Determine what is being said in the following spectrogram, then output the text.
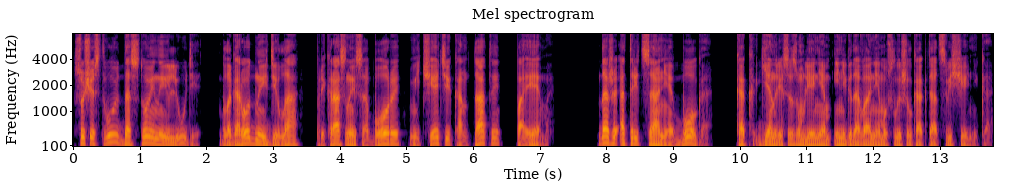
существуют достойные люди, благородные дела, прекрасные соборы, мечети, кантаты, поэмы. Даже отрицание Бога, как Генри с изумлением и негодованием услышал как-то от священника,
